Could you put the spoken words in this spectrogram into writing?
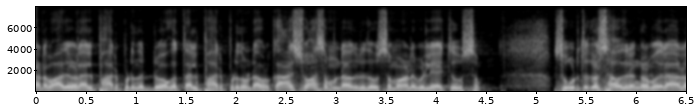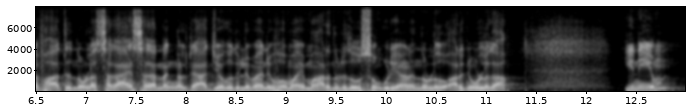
കടബാധകളാൽ ഭാരപ്പെടുന്നുണ്ട് രോഗത്താൽ ഭാരപ്പെടുന്നുണ്ട്. അവർക്ക് ആശ്വാസം ഉണ്ടാകുന്ന ഒരു ദിവസമാണ് വെള്ളിയാഴ്ച ദിവസം. സുഹൃത്തുക്കൾ സഹോദരങ്ങൾ മുതലാളിയുടെ ഭാഗത്തു നിന്നുള്ള സഹായ സഹകരണങ്ങൾ രാജ്യോഗതുല്യമായ അനുഭവമായി മാറുന്നൊരു ദിവസവും കൂടിയാണ് എന്നുള്ളത് അറിഞ്ഞുകൊള്ളുക. ഇനിയും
